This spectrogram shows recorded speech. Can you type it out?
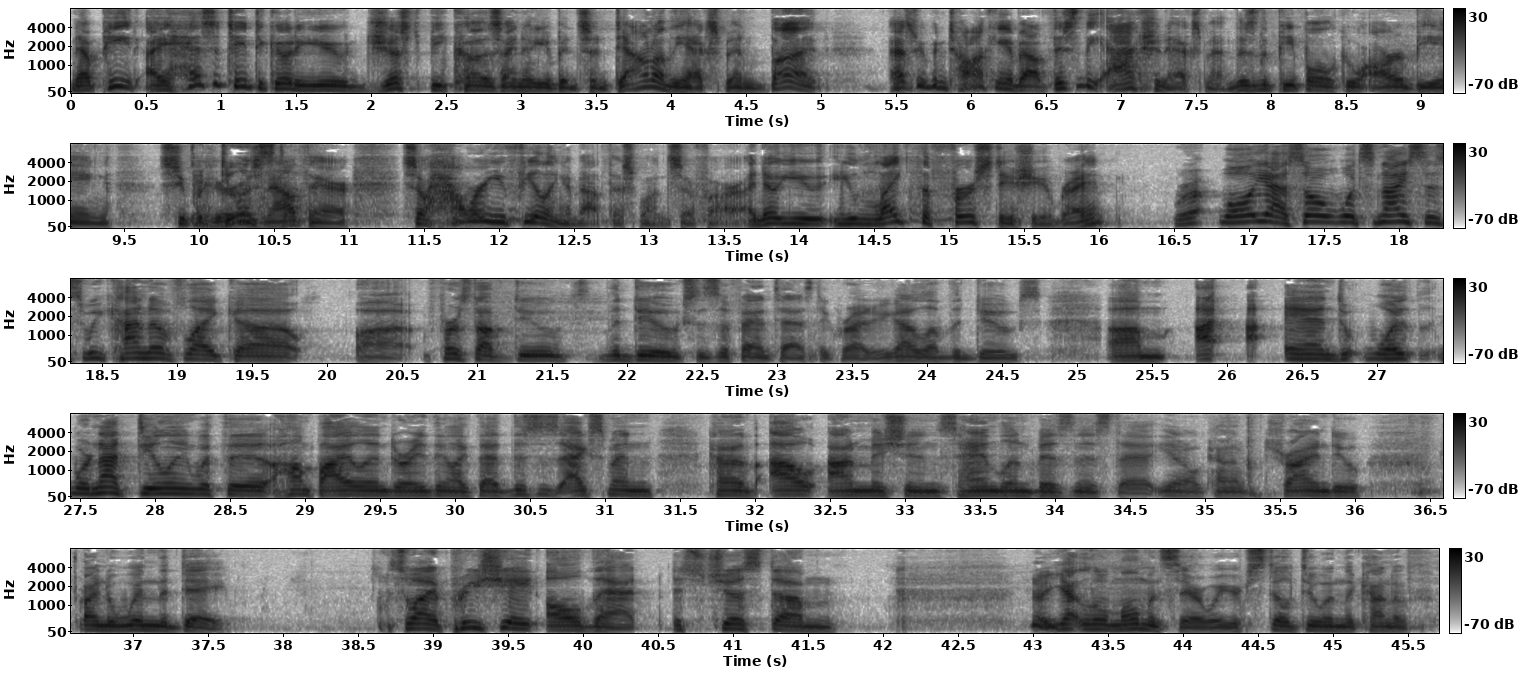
Now, Pete, I hesitate to go to you just because I know you've been so down on the X Men, but as we've been talking about, this is the action X Men. This is the people who are being superheroes and out there. So, how are you feeling about this one so far? I know you you liked the first issue, right? Right. Well, yeah. So what's nice is we kind of like uh, uh, first off, Dukes. The Dukes is a fantastic writer. You gotta love the Dukes. Um, I, I and what we're not dealing with the Hump Island or anything like that. This is X Men kind of out on missions, handling business. That you know, kind of trying to trying to win the day. So I appreciate all that. It's just um, you know, you got little moments there where you're still doing the kind of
